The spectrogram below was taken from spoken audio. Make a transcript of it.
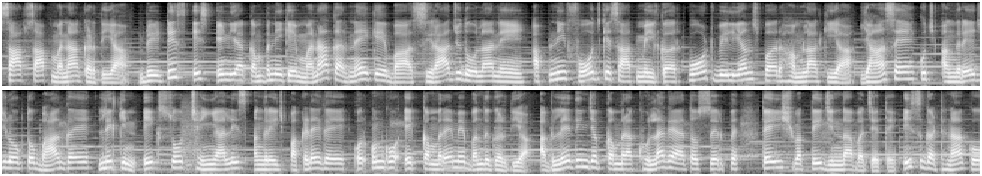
साफ़ साफ़ मना कर दिया। ब्रिटिश ईस्ट इंडिया कंपनी के मना करने के बाद सिराजुद्दौला ने अपनी फौज के साथ मिलकर फोर्ट विलियम्स पर हमला किया। यहाँ से कुछ अंग्रेज़ लोग तो भाग गए, लेकिन एक सौ छियालीस अंग्रेज़ पकड़े गए और उनको एक कमरे में बंद कर दिया। अगले दिन जब कमरा खोला गया तो सिर्फ़ तेईस व्यक्ति ज़िंदा बचे थे। इस घटना को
